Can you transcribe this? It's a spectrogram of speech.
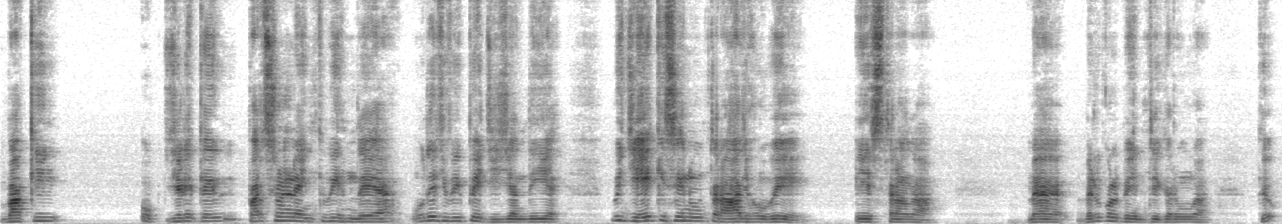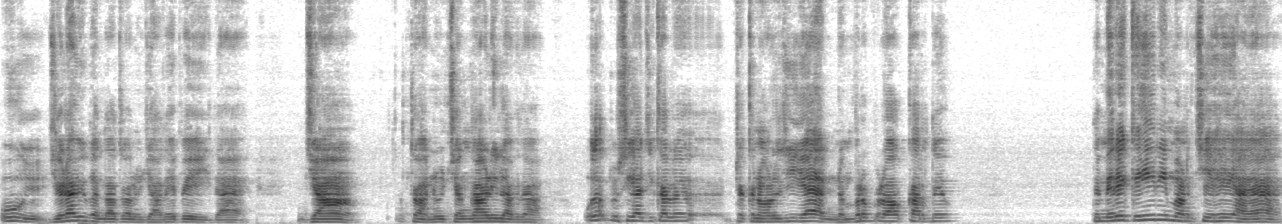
ਬਾਕੀ ਉਹ ਜਿਹੜੇ ਕਿ ਪਰਸਨਲ ਲਿੰਕ ਵੀ ਹੁੰਦੇ ਆ, ਉਹਦੇ 'ਚ ਵੀ ਭੇਜੀ ਜਾਂਦੀ ਹੈ ਵੀ ਜੇ ਕਿਸੇ ਨੂੰ ਇਤਰਾਜ਼ ਹੋਵੇ ਇਸ ਤਰ੍ਹਾਂ ਦਾ, ਮੈਂ ਬਿਲਕੁਲ ਬੇਨਤੀ ਕਰੂੰਗਾ ਕਿ ਉਹ ਜਿਹੜਾ ਵੀ ਬੰਦਾ ਤੁਹਾਨੂੰ ਜ਼ਿਆਦਾ ਭੇਜਦਾ ਹੈ ਜਾਂ ਤੁਹਾਨੂੰ ਚੰਗਾ ਨਹੀਂ ਲੱਗਦਾ, ਉਹਦਾ ਤੁਸੀਂ ਅੱਜ ਕੱਲ ਟੈਕਨੋਲੋਜੀ ਹੈ ਨੰਬਰ ਬਲੌਕ ਕਰ ਦਿਓ। ਤੇ ਮੇਰੇ ਕਈ ਵਾਰੀ ਮਨ 'ਚ ਇਹ ਆਇਆ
